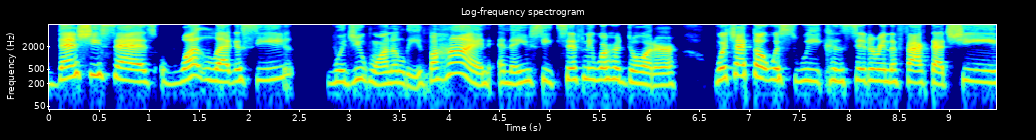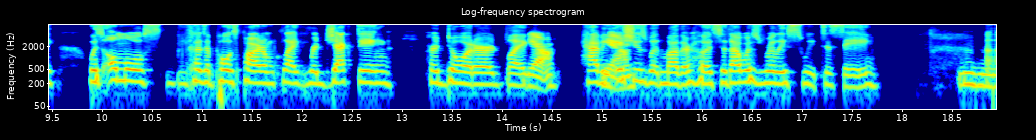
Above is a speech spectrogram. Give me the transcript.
then she says, What legacy would you want to leave behind? And then you see Tiffany with her daughter, which I thought was sweet considering the fact that she was almost because of postpartum, like rejecting her daughter, like yeah. having yeah. issues with motherhood. So that was really sweet to see. Mm-hmm. Uh,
